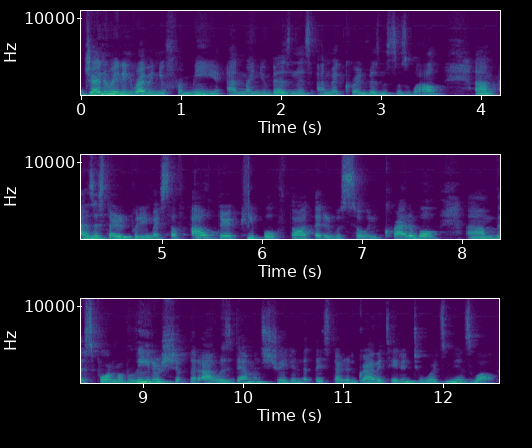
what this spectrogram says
generating revenue for me and my new business and my current business as well. Um, as I started putting myself out there, people thought that it was so incredible, um, this form of leadership that I was demonstrating, that they started gravitating towards me as well.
